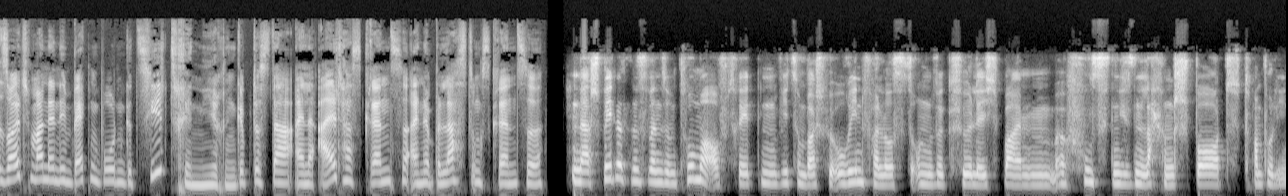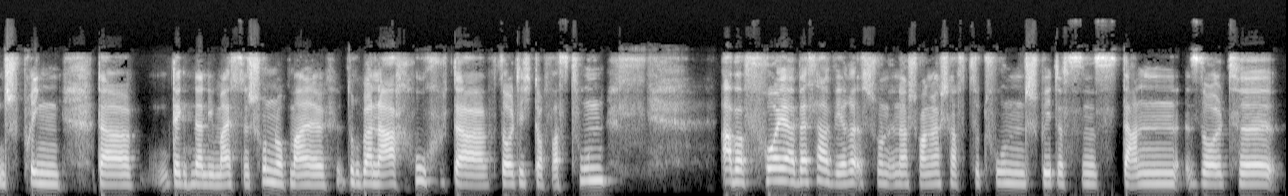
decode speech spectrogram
sollte man denn den Beckenboden gezielt trainieren? Gibt es da eine Altersgrenze, eine Belastungsgrenze? Na, spätestens, wenn Symptome auftreten, wie zum Beispiel Urinverlust, unwillkürlich beim Husten, diesen Lachensport, Trampolinspringen, da denken dann die meisten schon noch mal drüber nach, huch, da sollte ich doch was tun. Aber vorher besser wäre es schon in der Schwangerschaft zu tun. Spätestens dann sollte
